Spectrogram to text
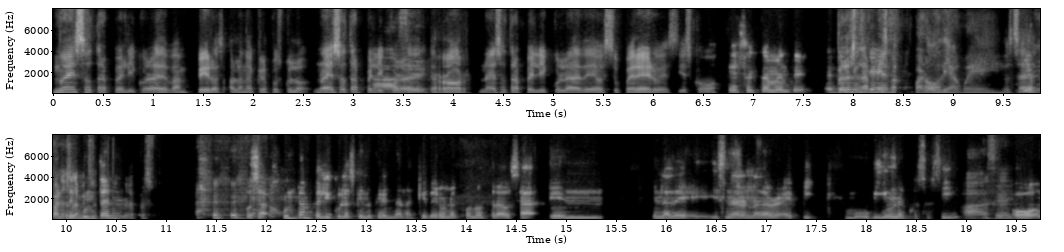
no es otra película de vampiros, hablando de Crepúsculo, no es otra película de Ah, sí. terror, no es otra película de superhéroes, y es como, Exactamente. pero es Entonces, la ¿qué misma es? parodia, güey. O sea, Y no aparte misma juntan- película, pues. O sea, juntan películas que no tienen nada que ver una con otra. O sea, en, en la de It's Not Another Epic Movie, una cosa así. Ah, sí. O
